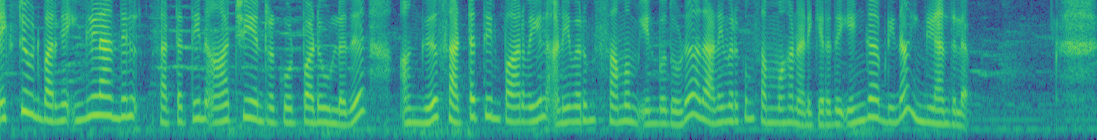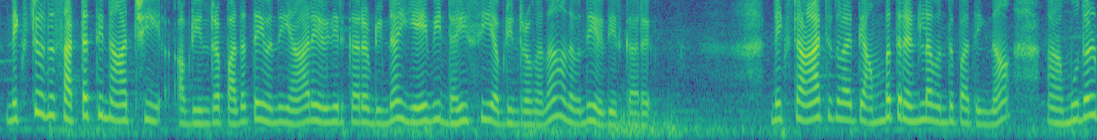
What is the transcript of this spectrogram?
நெக்ஸ்ட்டு ஒன்று பாருங்கள் இங்கிலாந்தில் சட்டத்தின் ஆட்சி என்ற கோட்பாடு உள்ளது. அங்கு சட்டத்தின் பார்வையில் அனைவரும் சமம் என்பதோடு அது அனைவருக்கும் சமமாக நடக்கிறது. எங்கே அப்படின்னா இங்கிலாந்தில். நெக்ஸ்ட்டு வந்து சட்டத்தின் ஆட்சி அப்படின்ற பதத்தை வந்து யார் எழுதியிருக்காரு அப்படின்னா ஏவி டைசி அப்படின்றவங்க தான் அதை வந்து எழுதியிருக்காரு. நெக்ஸ்ட் ஆயிரத்தி தொள்ளாயிரத்தி ஐம்பத்தி ரெண்டில் வந்து பார்த்திங்கன்னா முதல்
